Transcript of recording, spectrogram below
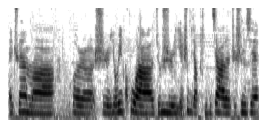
H&M 啊，或者是优衣库啊，就是也是比较平价的，只是一些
